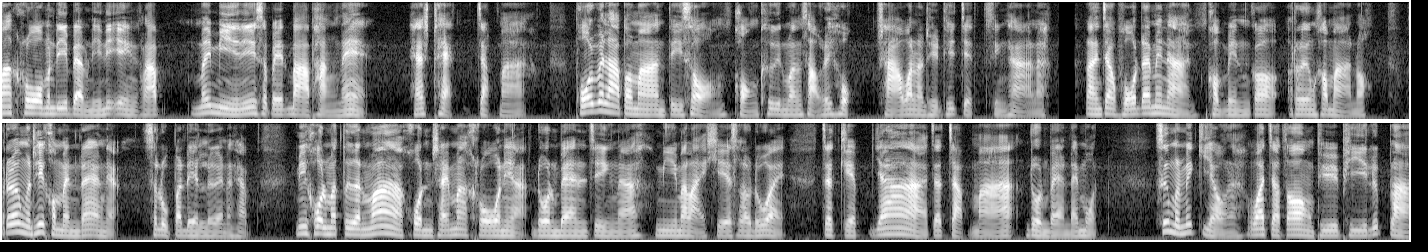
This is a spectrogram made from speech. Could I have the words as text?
มาโครมันดีแบบนี้นี่เองครับ ไม่มีนี่สเปซบาร์พังแน่แฮชแท็กจับม้า โพสต์เวลาประมาณตีสองของคืนวันเสาร์ที่ 6 เช้าวันอาทิตย์ที่ 7 สิงหานะหลังจากโพสต์ได้ไม่นาน คอมเมนต์ก็เริ่มเข้ามาเนาะเริ่มกันที่คอมเมนต์แรกเนี่ยสรุปประเด็นเลยนะครับ มีคนมาเตือนว่าคนใช้มาโครเนี่ยโดนแบนจริงนะ มีมาหลายเคสแล้วด้วย จะเก็บหญ้าจะจับม้าโดนแบนได้หมด ซึ่งมันไม่เกี่ยวนะ ว่าจะต้อง PVP หรือเปล่า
